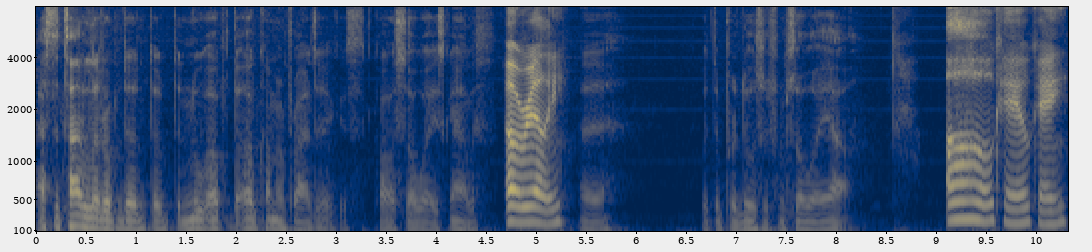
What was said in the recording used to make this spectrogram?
That's the title of the, the, the, new up the upcoming project. It's called So Way Scandalous. Oh really? Uh, with the producer from So Way Out. Oh, okay, okay.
